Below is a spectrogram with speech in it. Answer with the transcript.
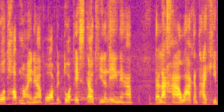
ตัวท็อปหน่อยนะครับ เพราะว่าเป็นตัว XLT นั่นเองนะครับ แต่ราคาว่ากันท้ายคลิป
